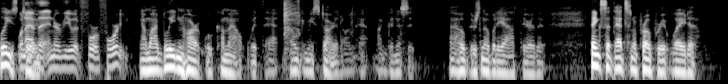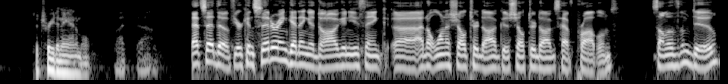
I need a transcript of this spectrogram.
Please when I have do. that interview at 440. Now my bleeding heart will come out with that. Don't get me started on that. My goodness, it, I hope there's nobody out there that thinks that that's an appropriate way to to treat an animal. But um, That said, though, if you're considering getting a dog and you think, uh, I don't want a shelter dog because shelter dogs have problems, some of them do.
